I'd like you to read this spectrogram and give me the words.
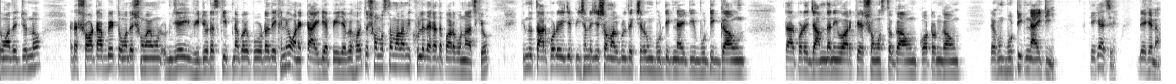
তোমাদের জন্য। একটা শর্ট আপডেট তোমাদের সময় অনুযায়ী ভিডিওটা স্কিপ না করে পুরোটা দেখে নিও, অনেকটা আইডিয়া পেয়ে যাবে। হয়তো সমস্ত মাল আমি খুলে দেখাতে পারব না আজকেও। কিন্তু তারপরে এই যে পিছনে যেসব মালগুলো দেখছি, এরকম বুটিক নাইটি বুটিক গাউন তারপরে জামদানি ওয়ার্কের সমস্ত গাউন কটন গাউন এরকম বুটিক নাইটি ঠিক আছে? দেখে নাও।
